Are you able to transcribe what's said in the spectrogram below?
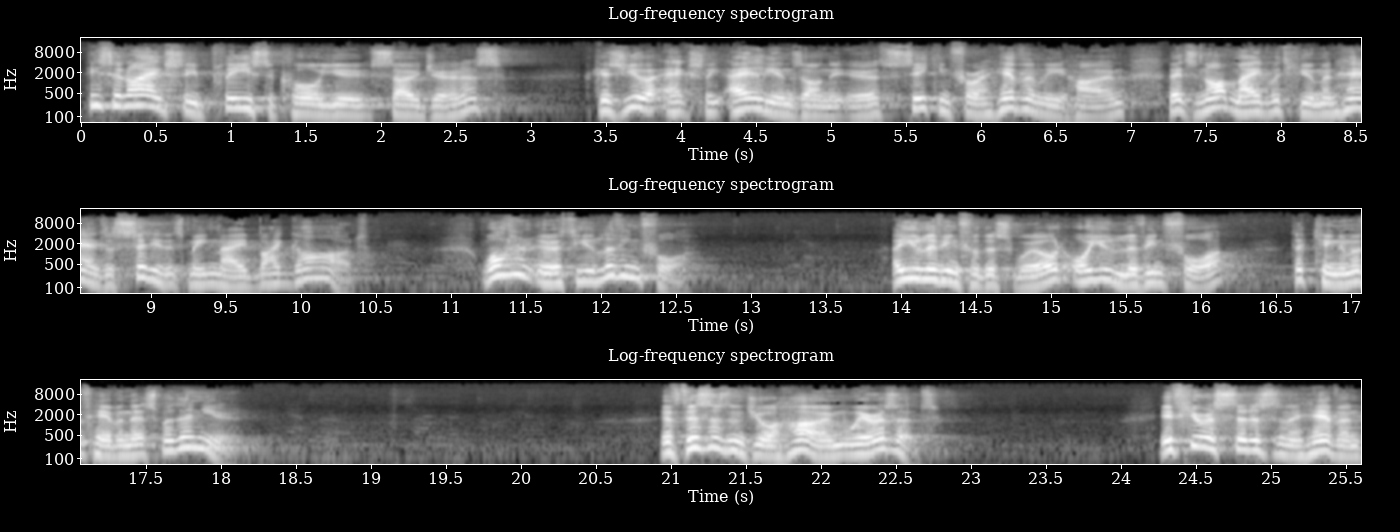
He said, I actually pleased to call you sojourners because you are actually aliens on the earth seeking for a heavenly home that's not made with human hands, a city that's been made by God. What on earth are you living for? Are you living for this world or are you living for the kingdom of heaven that's within you? If this isn't your home, where is it? If you're a citizen of heaven,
